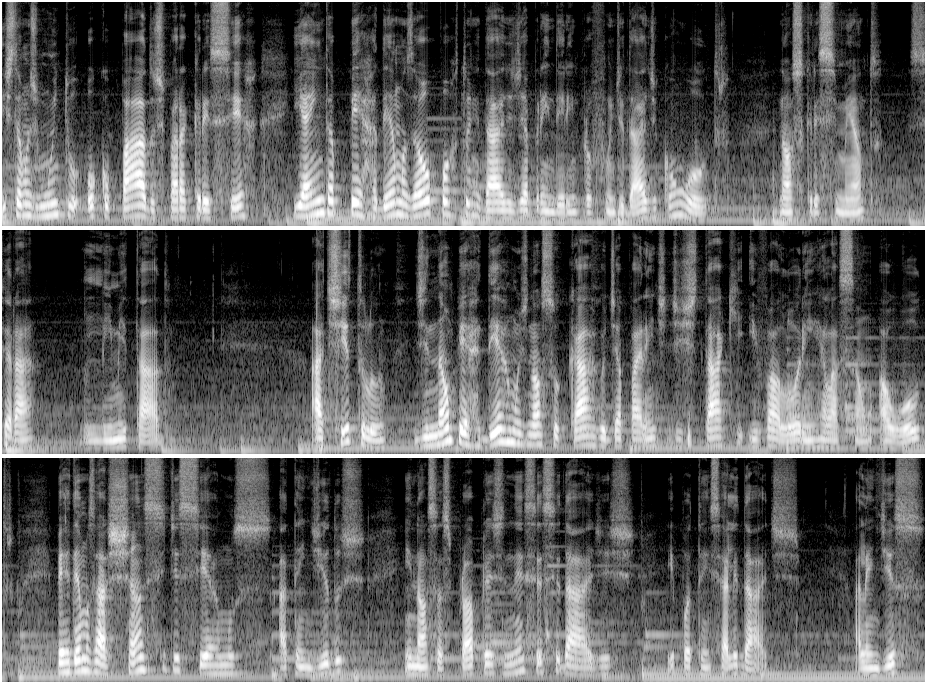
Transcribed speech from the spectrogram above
estamos muito ocupados para crescer e ainda perdemos a oportunidade de aprender em profundidade com o outro. Nosso crescimento será limitado. a título de não perdermos nosso cargo de aparente destaque e valor em relação ao outro, perdemos a chance de sermos atendidos em nossas próprias necessidades e potencialidades. Além disso,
